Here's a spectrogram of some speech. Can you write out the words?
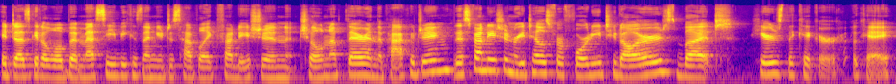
it does get a little bit messy because then you just have like foundation chilling up there in the packaging. This foundation retails for $42, but here's the kicker, okay?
